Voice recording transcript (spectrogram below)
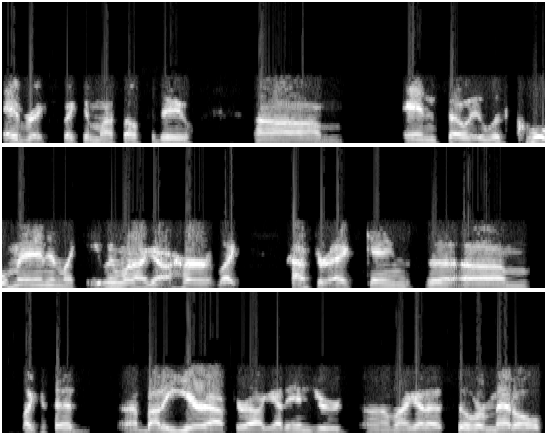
ever expected myself to do. Um, and so it was cool, man. And like, even when I got hurt, like after X Games, the, um, like I said, about a year after I got injured, um, I got a silver medal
